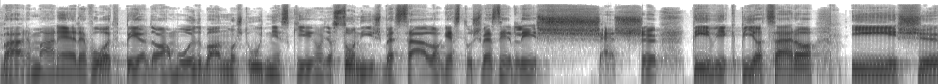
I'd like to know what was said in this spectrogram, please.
bár már erre volt példa a múltban, most úgy néz ki, hogy a Sony is beszáll a gesztus vezérléses tévék piacára, és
